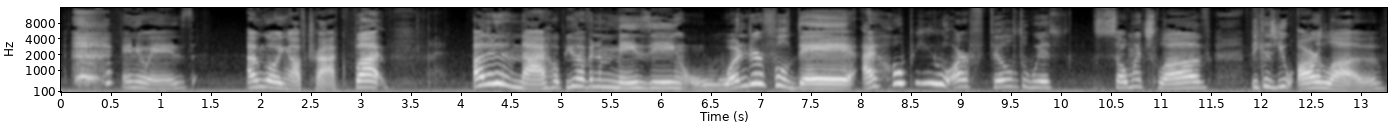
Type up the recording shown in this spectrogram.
Anyways, I'm going off track, but other than that, I hope you have an amazing, wonderful day. I hope you are filled with so much love because you are love.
